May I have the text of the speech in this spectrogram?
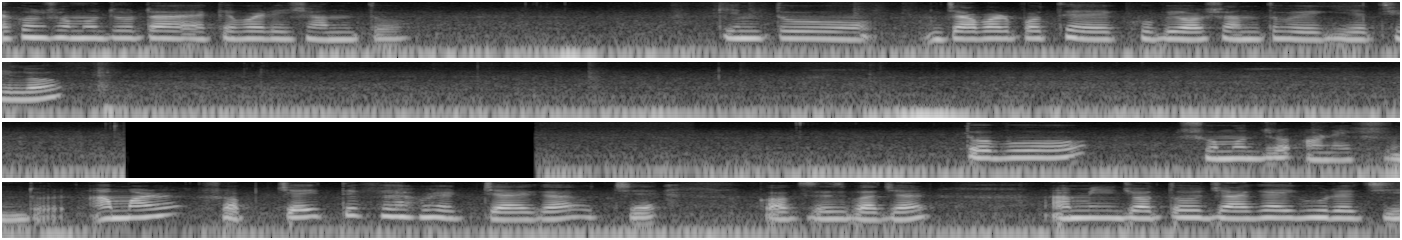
এখন সমুদ্রটা একেবারেই শান্ত। কিন্তু যাবার পথে খুবই অশান্ত হয়ে গিয়েছিল। তবুও সমুদ্র অনেক সুন্দর। আমার সবচাইতে ফেভারিট জায়গা হচ্ছে কক্সেস বাজার। আমি যত জায়গায় ঘুরেছি,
